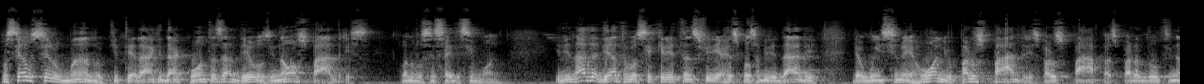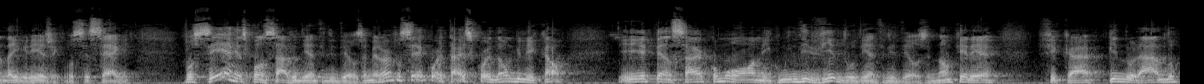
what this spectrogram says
Você é um ser humano que terá que dar contas a Deus e não aos padres quando você sair desse mundo. E de nada adianta você querer transferir a responsabilidade de algum ensino errôneo para os padres, para os papas, para a doutrina da igreja que você segue. Você é responsável diante de Deus. É melhor você cortar esse cordão umbilical e pensar como homem, como indivíduo diante de Deus, e não querer ficar pendurado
